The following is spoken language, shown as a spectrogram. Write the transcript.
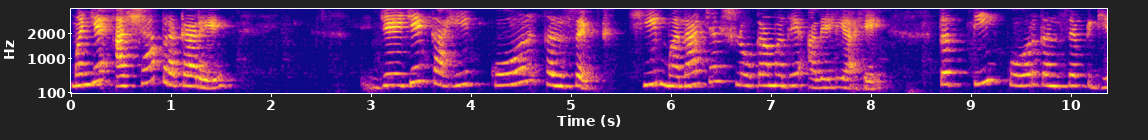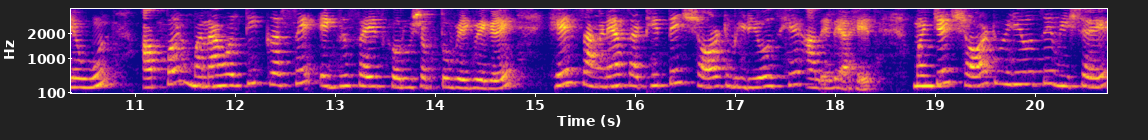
म्हणजे अशा प्रकारे जे जे काही कोर कन्सेप्ट ही मनाच्या श्लोकामध्ये आलेली आहे तर ती कोर कन्सेप्ट घेऊन आपण मनावरती कसे एक्झरसाईज करू शकतो वेगवेगळे हे सांगण्यासाठी ते शॉर्ट व्हिडिओज हे आलेले आहेत. म्हणजे शॉर्ट व्हिडिओचे विषय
